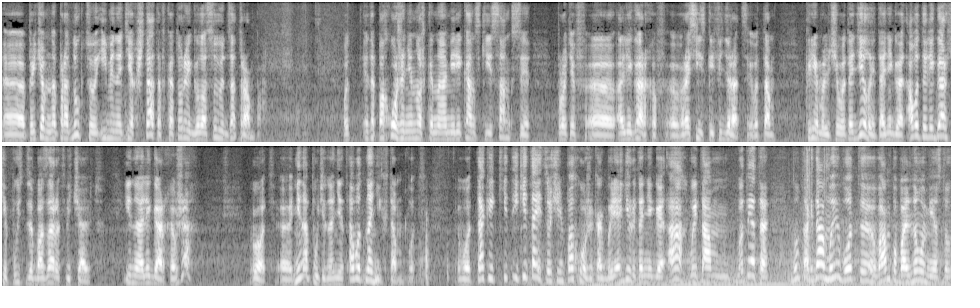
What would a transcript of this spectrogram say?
э, причем на продукцию именно тех штатов, которые голосуют за Трампа. Вот это похоже немножко на американские санкции против э, олигархов в Российской Федерации. Вот там Кремль чего-то делает, они говорят, а вот олигархи пусть за базар отвечают. И на олигархов жах, вот, э, не на Путина нет, а вот на них там вот. Вот, так и, и китайцы очень похожи, как бы реагируют, они говорят, ах, вы там вот это, ну тогда мы вот э, вам по больному месту.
